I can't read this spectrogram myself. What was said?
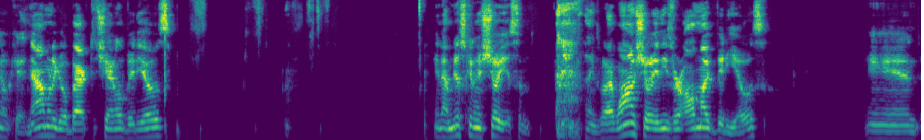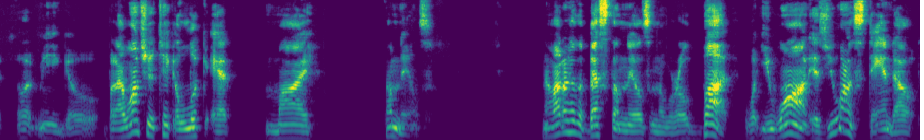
okay, now I'm going to go back to channel videos. And I'm just going to show you some things. But I want to show you, these are all my videos. And let me go. But I want you to take a look at my thumbnails. Now, I don't have the best thumbnails in the world, but what you want is you want to stand out.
